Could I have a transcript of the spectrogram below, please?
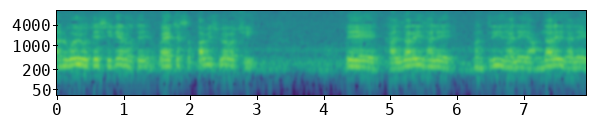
अनुभवी होते सिनियर होते. वयाच्या सत्तावीसव्या वर्षी ते खासदारही झाले मंत्री झाले आमदारही झाले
